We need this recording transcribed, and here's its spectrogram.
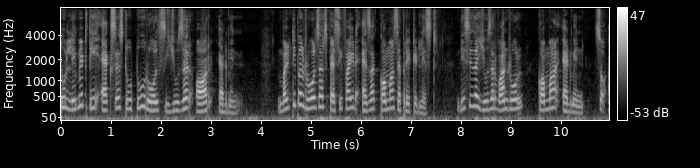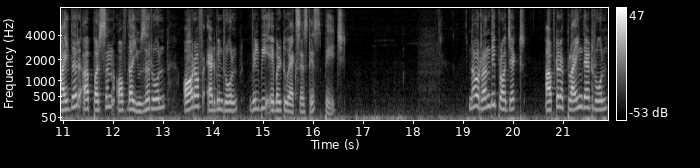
to limit the access to two roles user or admin. Multiple roles are specified as a comma separated list. This is a user one role, comma admin. So either a person of the user role or of admin role will be able to access this page. Now run the project. After applying that role,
